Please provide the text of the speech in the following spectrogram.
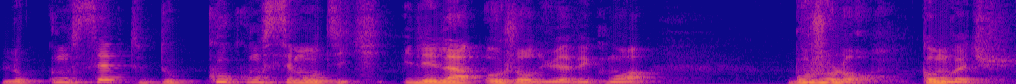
le concept de cocon sémantique. Il est là aujourd'hui avec moi. Bonjour Laurent, comment vas-tu?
